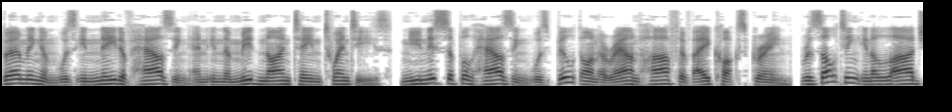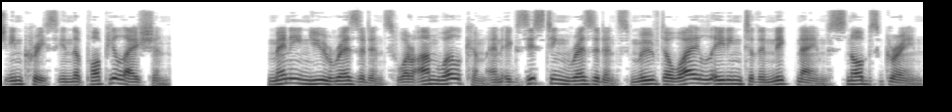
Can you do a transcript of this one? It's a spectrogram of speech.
Birmingham was in need of housing and in the mid-1920s, municipal housing was built on around half of Acocks Green, resulting in a large increase in the population. Many new residents were unwelcome and existing residents moved away leading to the nickname Snobs Green.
